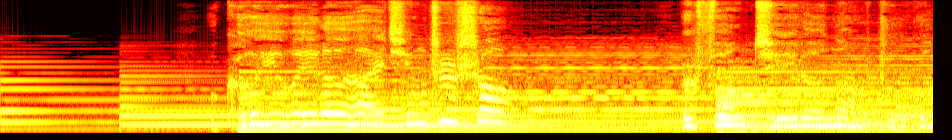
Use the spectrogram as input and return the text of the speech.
我可以为了爱情至上而放弃了那烛光。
